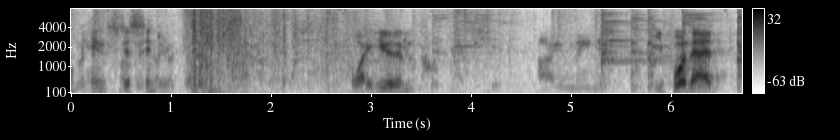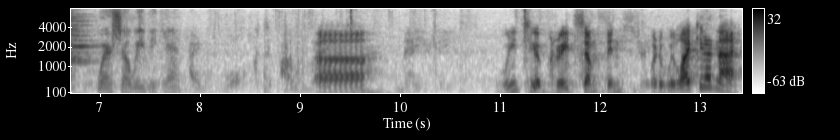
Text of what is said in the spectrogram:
Okay, it's just Sindri. Oh, I hear them. You quit that shit. I mean it. Before that, Where shall we begin? I walked away. uh, Maybe. we need to upgrade something, whether we like it or not.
